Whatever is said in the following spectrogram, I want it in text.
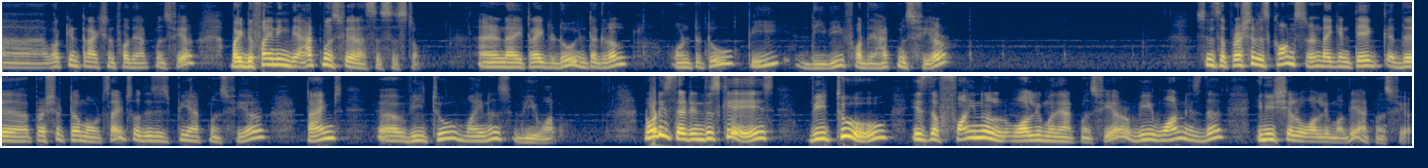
uh, work interaction for the atmosphere by defining the atmosphere as a system and I try to do integral 1 to 2 P dV for the atmosphere. Since the pressure is constant I can take the pressure term outside. So, this is P atmosphere times uh, V2 minus V1. Notice that in this case V2 is the final volume of the atmosphere, V1 is the initial volume of the atmosphere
